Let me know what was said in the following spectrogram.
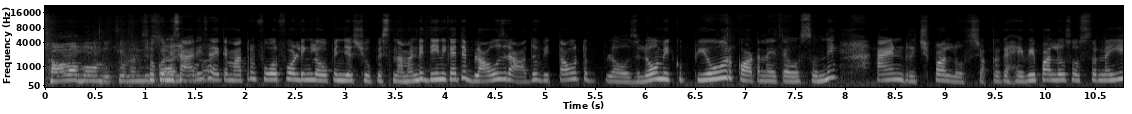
చాలా బాగుంటుంది. చూడండి సో కొన్ని శారీస్ కూడా. అయితే మాత్రం ఫోర్ ఫోల్డింగ్లో ఓపెన్ చేసి చూపిస్తున్నామండి. దీనికైతే బ్లౌజ్ రాదు. వితౌట్ బ్లౌజ్లో మీకు ప్యూర్ కాటన్ అయితే వస్తుంది. అండ్ రిచ్ పల్లూస్ చక్కగా హెవీ పల్లూస్ వస్తున్నాయి.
